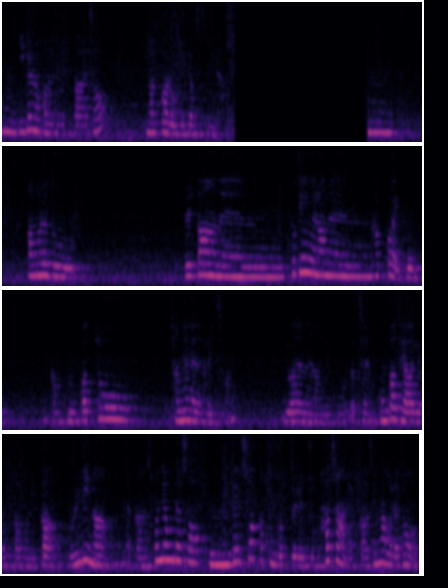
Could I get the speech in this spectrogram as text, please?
음, 이 길로 가면 되겠다 해서 이 학과로 오게 되었습니다. 음, 아무래도 일단은 코딩을 하는 학과이고 약간 공과 쪽 작년에는 그랬지만 이번에는 아니고 여튼 공과 대학이었다 보니까 물리나 약간 선형대 수학, 공대 수학 같은 것들을 좀 하지 않을까 생각을 해서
